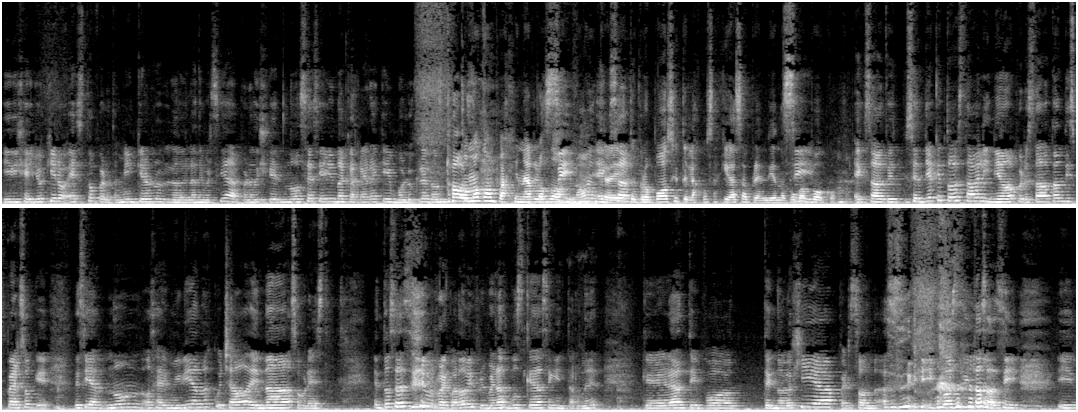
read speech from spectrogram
Y dije, yo quiero esto, pero también quiero lo, de la universidad. Pero dije, no sé si hay una carrera que involucre los dos. ¿Cómo compaginar los dos, no? Entre tu propósito y las cosas que ibas aprendiendo poco a poco. Exacto. sentía que todo estaba alineado, pero estaba tan disperso que decía, no, o sea, en mi vida no he escuchado de nada sobre esto. Entonces, recuerdo mis primeras búsquedas en internet, que eran tipo tecnología, personas y cositas así. Y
